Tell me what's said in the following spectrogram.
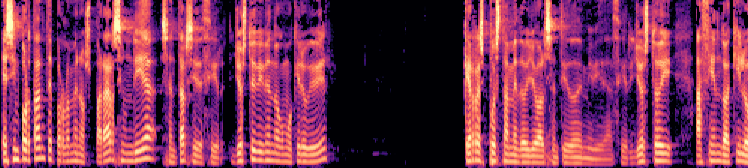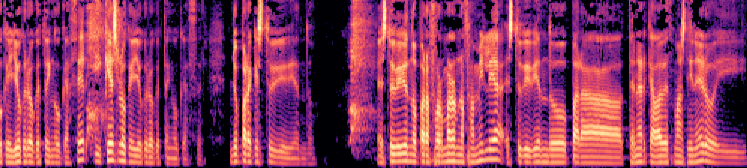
es importante por lo menos pararse un día, sentarse y decir, yo estoy viviendo como quiero vivir, ¿qué respuesta me doy yo al sentido de mi vida? Es decir, yo estoy haciendo aquí lo que yo creo que tengo que hacer y qué es lo que yo creo que tengo que hacer. ¿Yo para qué estoy viviendo? ¿Estoy viviendo para formar una familia? ¿Estoy viviendo para tener cada vez más dinero y,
